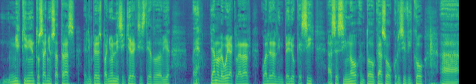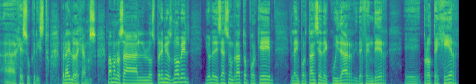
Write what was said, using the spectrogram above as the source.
1500 años atrás. El imperio español ni siquiera existía todavía. Bueno, ya no le voy a aclarar cuál era el imperio que sí asesinó, en todo caso, o crucificó a, a Jesucristo. Pero ahí lo dejamos. Vámonos a los premios Nobel. Yo le decía hace un rato por qué la importancia de cuidar y defender, eh, proteger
